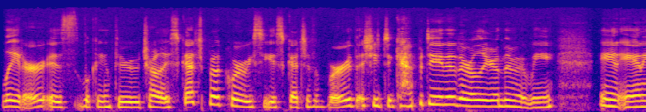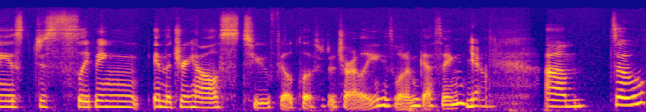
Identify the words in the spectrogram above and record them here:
later is looking through Charlie's sketchbook where we see a sketch of a bird that she decapitated earlier in the movie, and Annie's just sleeping in the treehouse to feel closer to Charlie. Is what I'm guessing. Yeah. Um, so,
